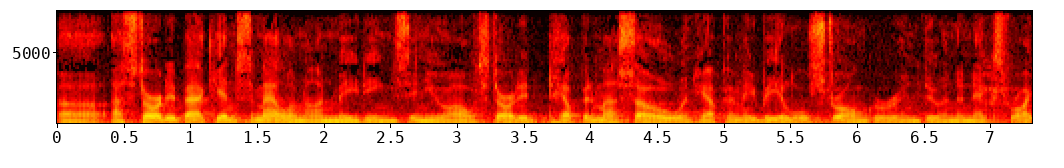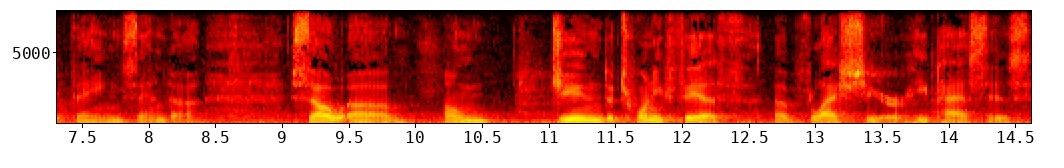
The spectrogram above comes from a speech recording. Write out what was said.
uh, I started back in some Al Anon meetings, and you all started helping my soul and helping me be a little stronger and doing the next right things. And uh, so um, on June the 25th of last year, he passes.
